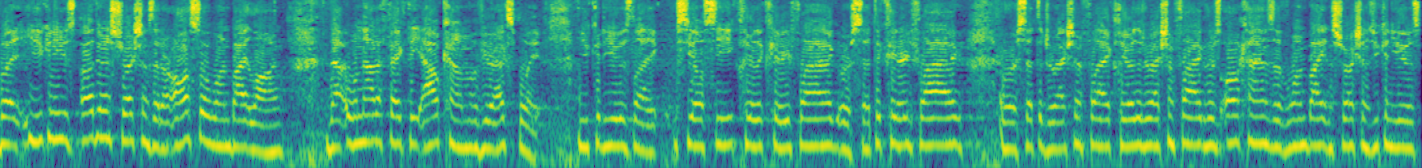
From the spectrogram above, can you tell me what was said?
But you can use other instructions that are also one byte long that will not affect the outcome of your exploit. You could use like CLC, clear the cleary flag, or set the cleary flag, or set the direction flag, clear the direction flag. There's all kinds of one byte instructions you can use.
